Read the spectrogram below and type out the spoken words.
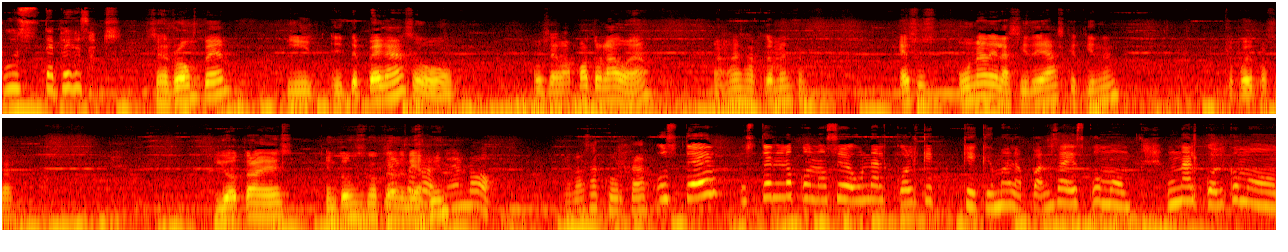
Pues te pegas aquí. se rompe y, y te pegas o, o se va para otro lado, ¿verdad? Ajá, exactamente. Eso es una de las ideas que tienen que puede pasar. Y otra es, entonces no ¿Qué tendría estás fin. haciendo? ¿Te vas a cortar? Usted, usted no conoce un alcohol que, que quema la panza. Es como un alcohol como,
